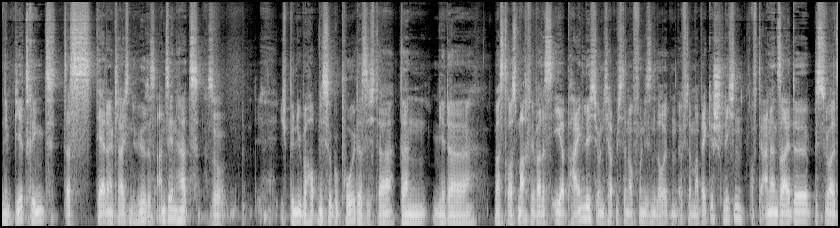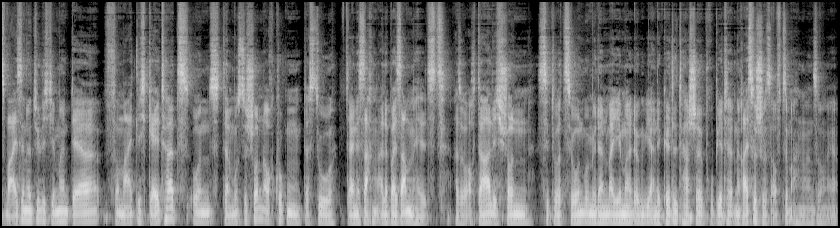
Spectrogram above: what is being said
ein Bier trinkt, dass der dann gleich ein höheres Ansehen hat. Also ich bin überhaupt nicht so gepolt, dass ich da dann mir da was draus mache. Mir war das eher peinlich und ich habe mich dann auch von diesen Leuten öfter mal weggeschlichen. Auf der anderen Seite bist du als Weise natürlich jemand, der vermeintlich Geld hat und dann musst du schon auch gucken, dass du deine Sachen alle beisammen hältst. Also auch da hatte ich schon Situationen, wo mir dann mal jemand irgendwie eine Gürteltasche probiert hat, einen Reißverschluss aufzumachen und so, ja.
